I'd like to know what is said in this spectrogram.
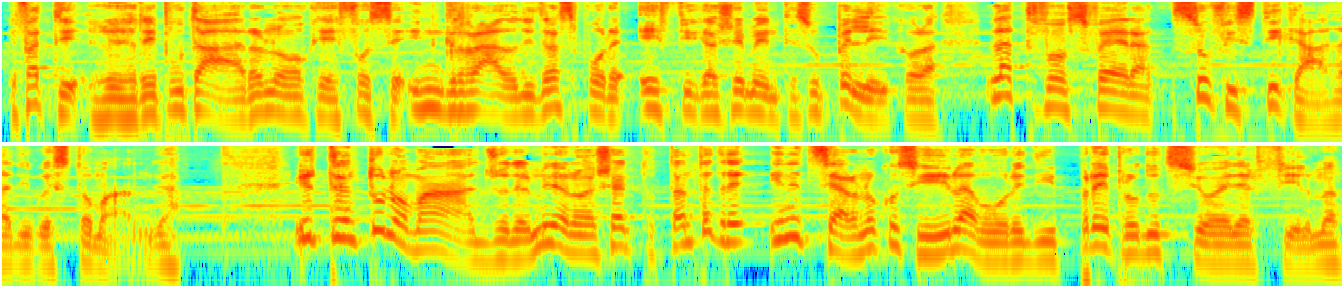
Infatti eh, reputarono che fosse in grado di trasporre efficacemente su pellicola l'atmosfera sofisticata di questo manga. Il 31 maggio del 1983 iniziarono così i lavori di pre-produzione del film.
